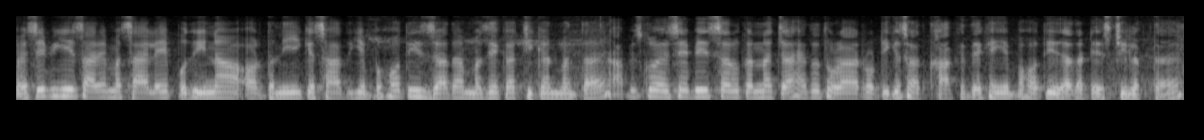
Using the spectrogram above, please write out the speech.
वैसे भी ये सारे मसाले, पुदीना और धनिया के साथ ये बहुत ही ज़्यादा मज़े का चिकन बनता है। आप इसको ऐसे भी सर्व करना चाहें तो थोड़ा रोटी के साथ खा के देखें, ये बहुत ही ज़्यादा टेस्टी लगता है।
